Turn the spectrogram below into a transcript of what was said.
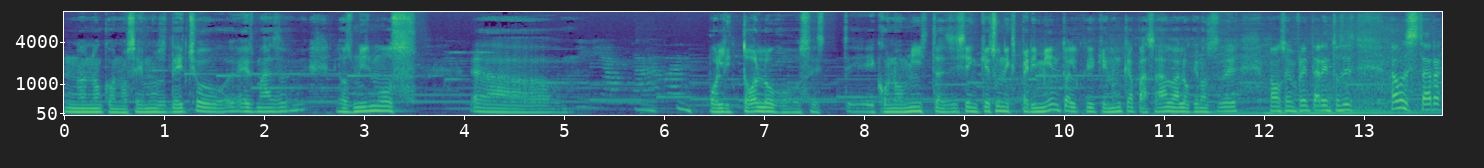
No, no conocemos. De hecho, es más, los mismos ah, politólogos, este, economistas dicen que es un experimento al que, nunca ha pasado, a lo que nos eh, vamos a enfrentar. Entonces, vamos a estar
